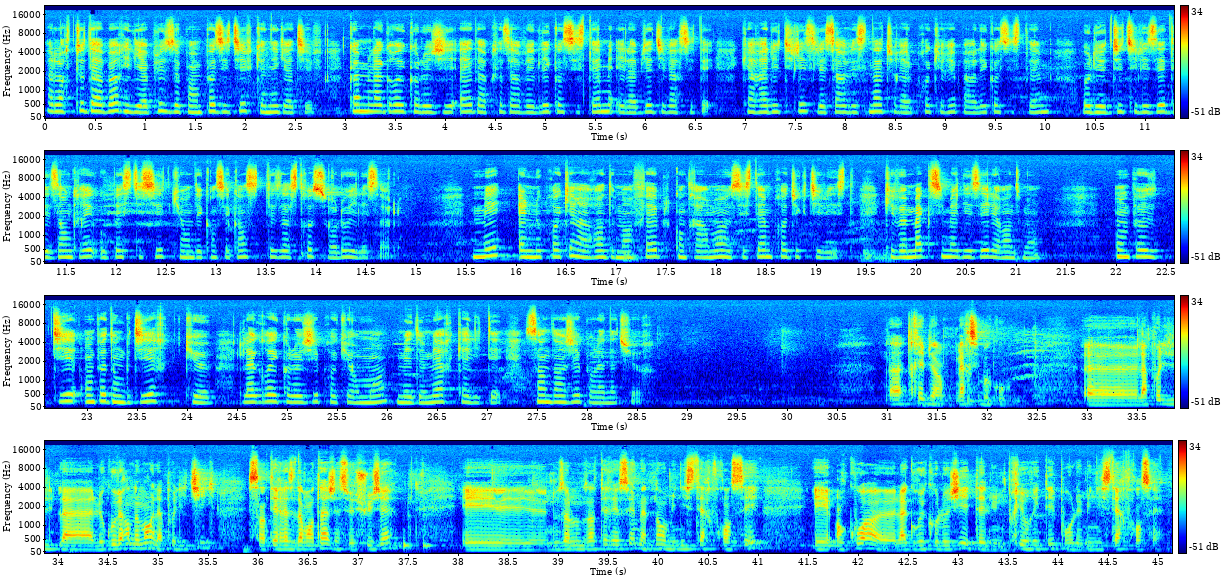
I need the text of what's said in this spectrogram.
Alors tout d'abord, il y a plus de points positifs que négatifs, comme l'agroécologie aide à préserver l'écosystème et la biodiversité, car elle utilise les services naturels procurés par l'écosystème au lieu d'utiliser des engrais ou pesticides qui ont des conséquences désastreuses sur l'eau et les sols mais elle nous procure un rendement faible contrairement au système productiviste qui veut maximaliser les rendements. On peut, donc dire que l'agroécologie procure moins mais de meilleure qualité, sans danger pour la nature. Ah, très bien, merci beaucoup. Euh, le gouvernement et la politique s'intéressent davantage à ce sujet et nous allons nous intéresser maintenant au ministère français et en quoi euh, l'agroécologie est-elle une priorité pour le ministère français?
